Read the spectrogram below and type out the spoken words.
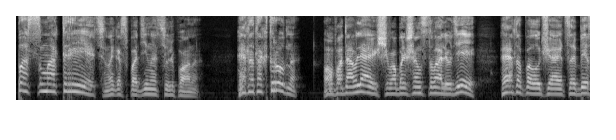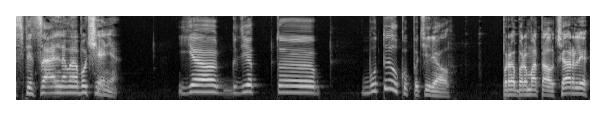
посмотреть на господина Тюльпана. Это так трудно. У подавляющего большинства людей это получается без специального обучения. Я где-то бутылку потерял. Пробормотал Чарли,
